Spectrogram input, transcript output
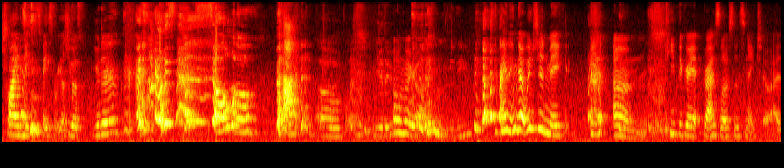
trying to make his face for real. She goes, "You do," and it was so Oh, bad. oh boy. You do. Oh my god. Easy. I think that we should make um keep the gra- grass low so the snake show as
